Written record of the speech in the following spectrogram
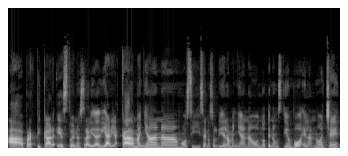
a practicar esto en nuestra vida diaria, cada mañana o si se nos olvida en la mañana o no tenemos tiempo en la noche,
